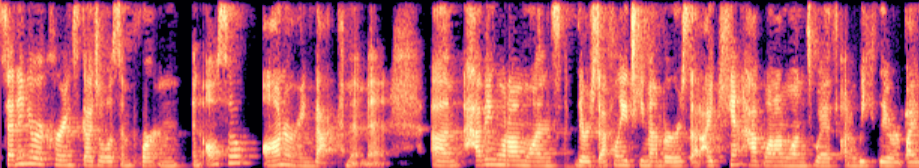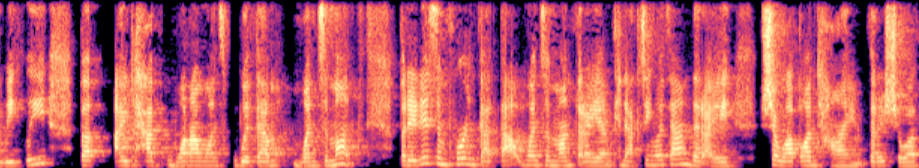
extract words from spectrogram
setting a recurring schedule is important and also honoring that commitment um, having one-on-ones there's definitely team members that i can't have one-on-ones with on a weekly or bi-weekly but i'd have one-on-ones with them once a month but it is important that that once a month that i am connecting with them that i show up on time that i show up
